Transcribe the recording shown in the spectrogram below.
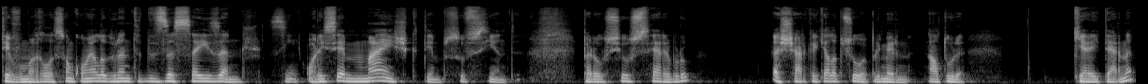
teve uma relação com ela durante 16 anos. Sim. Ora, isso é mais que tempo suficiente para o seu cérebro achar que aquela pessoa, primeiro, na altura, que era eterna,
